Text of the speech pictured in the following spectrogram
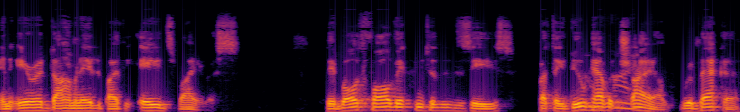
an era dominated by the AIDS virus. They both fall victim to the disease, but they do have a child, Rebecca,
